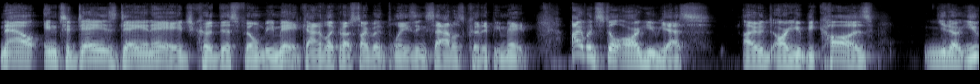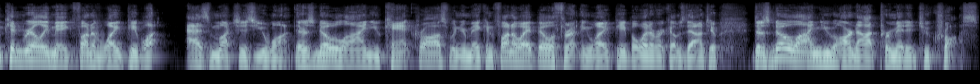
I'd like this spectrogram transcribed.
Now, in today's day and age, could this film be made? Kind of like what I was talking about Blazing Saddles, could it be made? I would still argue yes. I would argue because, you know, you can really make fun of white people as much as you want. There's no line you can't cross when you're making fun of white people, threatening white people, whatever it comes down to. There's no line you are not permitted to cross.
